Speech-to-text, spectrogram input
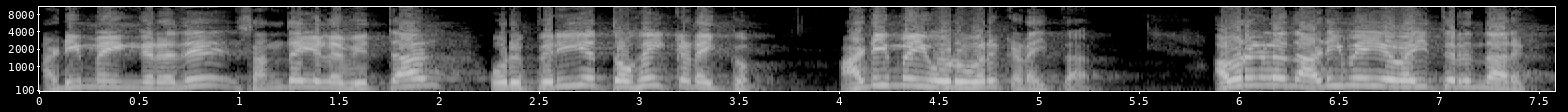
அடிமைங்கிறது சந்தையில் வித்தால் ஒரு பெரிய தொகை கிடைக்கும். அடிமை ஒருவர் கிடைத்தார். அவர்கள் அந்த அடிமையை வைத்திருந்தார்கள்.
